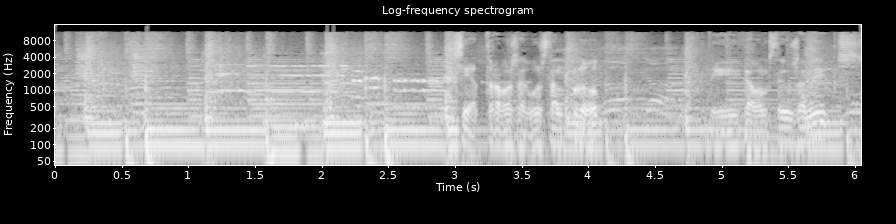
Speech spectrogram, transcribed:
Si et trobes a gust al club, digue als teus amics.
